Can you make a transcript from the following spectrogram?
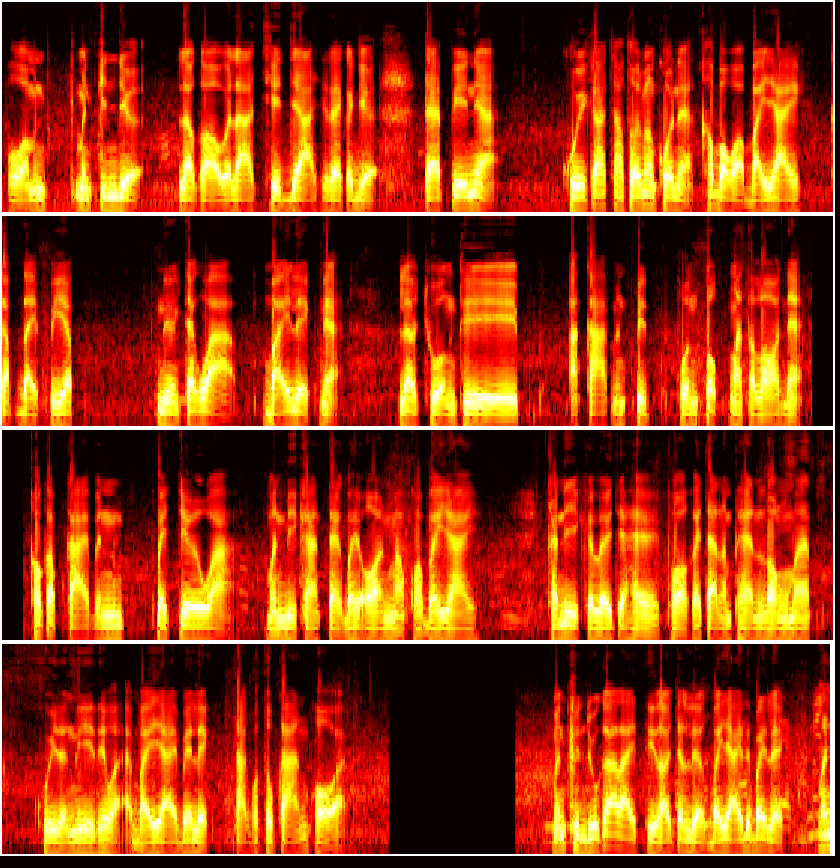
เพราะว่ามันมันกินเยอะ แล้วก็เวลาฉีดยาฉีดอะไรก็เยอะ แต่ปีเนี่ยคุยกับชาวสวนบางคนเนี่ยเขาบอกว่าใบใหญ่กับใบเปียบ เนื่องจากว่าใบเหล็กเนี่ยแล้วช่วงที่อากาศมันปิดฝนตกมาตลอดเนี่ยเขากลับกลายเป็นไปเจอว่ามันมีการแตกใบอ่อนมากกว่าใบใหญ่ คันนี้ก็เลยจะให้พ่อกับอาจารย์ลำแพนลองมาคุยเรื่องนี้ที่ว่าใบใหญ่ใบเหล็กจากประสบการณ์ของพ่ออะมันขึ้นอยู่กับอะไรที่เราจะเลือกใบใหญ่หรือใบเหล็ก มัน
